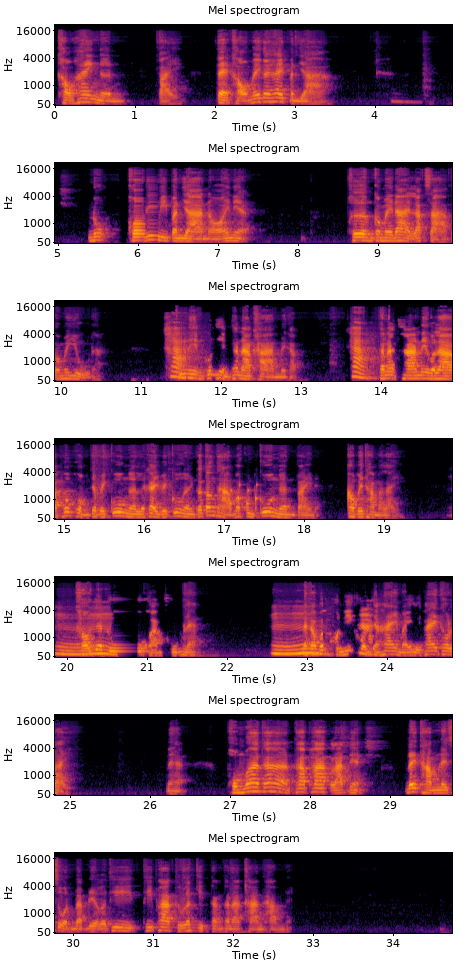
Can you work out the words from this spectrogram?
เขาให้เงินไป แต่เขาไม่ค่อยให้ปัญญานุ คนที่มีปัญญาน้อยเนี่ย เพิ่มก็ไม่ได้รักษาก็ไม่อยู่นะค่ะคุณเห็นคุณเห็นธนาคารไหมครับ ค่ะ ธนาคารในยเวลาพวกผมจะไปกู้เงินหรือใครไปกู้เงิน ก็ต้องถามว่าคุณกู้เงินไปเนี่ย เอาไปทำอะไรอืมเขาจะดูความคุ้มแล้วอืมนะครับว่าคนนี้ควรค่ะจะให้ไหมหรือให้เท่าไหร่นะฮะผมว่าถ้าถ้าภาครัฐเนี่ย ได้ทำในส่วนแบบเดียวกับที่ที่ภาคธุรกิจทางธนาคารทำเนี่ย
